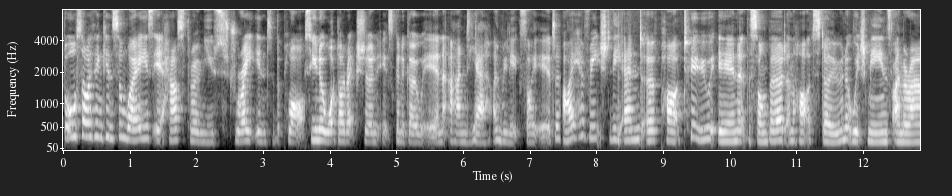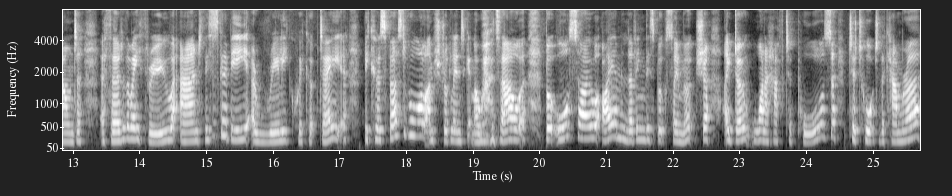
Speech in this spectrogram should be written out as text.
but also I think in some ways it has thrown you straight into the plot. So you know what direction it's gonna go in. And yeah, I'm really excited. I have reached the end of part two in The Songbird and the Heart of Stone, which means I'm around a third of the way through. And this is gonna be a really quick update because first of all, I'm struggling to get my words out, but also I am loving this book so much. I don't wanna have to pause to talk to the camera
